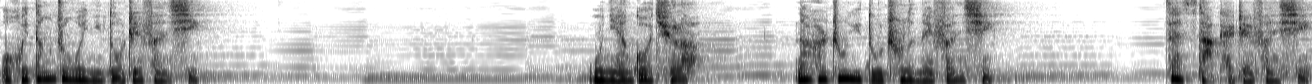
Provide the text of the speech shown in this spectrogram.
我会当众为你读这封信。五年过去了，男孩终于读出了那封信。再次打开这封信，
